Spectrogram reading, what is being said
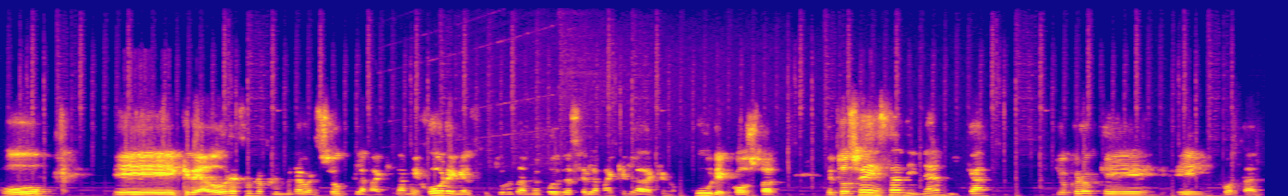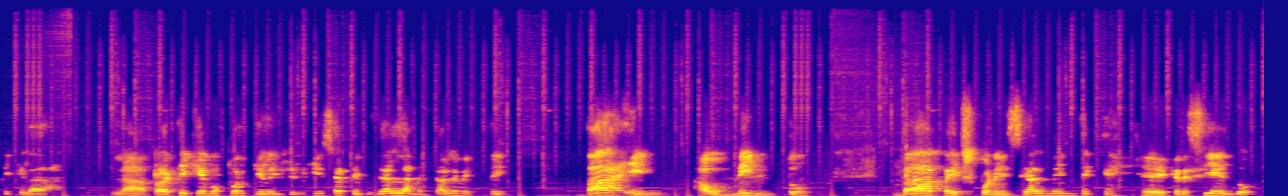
o eh, creadores de una primera versión que la máquina mejore. En el futuro también podría ser la máquina la que nos cure cosas entonces esa dinámica yo creo que es importante que la, practiquemos porque la inteligencia artificial lamentablemente va en aumento, va exponencialmente eh, creciendo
